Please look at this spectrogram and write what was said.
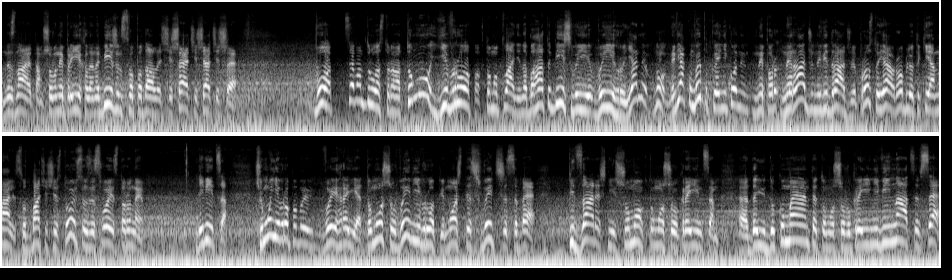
не знаю, там що вони приїхали на біженство, подали, чи ще, чи ще, чи ще. От, це вам друга сторона. Тому Європа в тому плані набагато більш ви- виігрує. Я не ну не в якому випадку я нікого не, не, не раджу, не відраджую. Просто я роблю такий аналіз, от бачучи з того все зі своєї сторони. Дивіться, чому Європа ви- виграє? Тому що ви в Європі можете швидше себе під заришній шумок, тому що українцям е, дають документи, тому що в Україні війна, це все.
